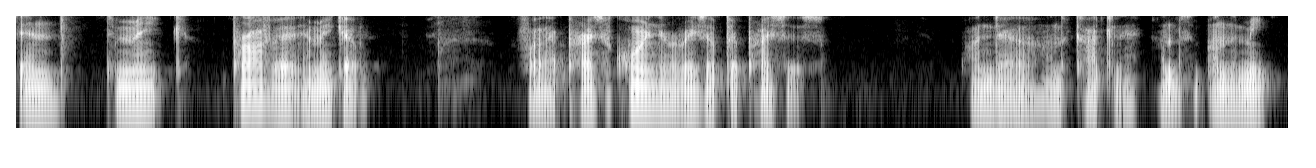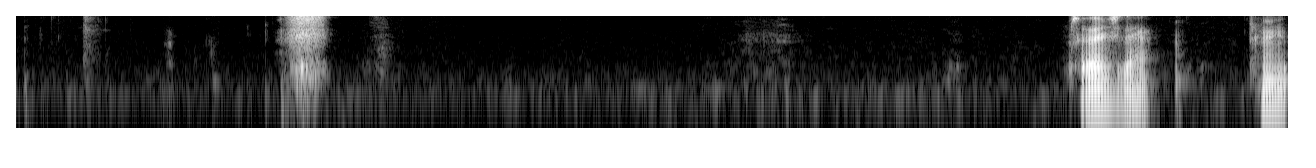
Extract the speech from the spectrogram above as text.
then to make profit and make up for that price of corn, they raise up their prices on the on the cotton on the, on the meat. So there's that, right?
